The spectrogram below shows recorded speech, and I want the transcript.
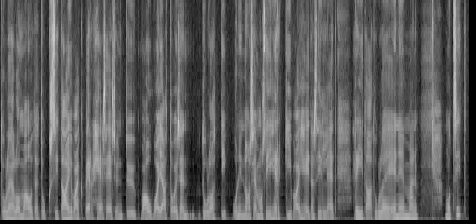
tulee lomautetuksi tai vaikka perheeseen syntyy vauva ja toisen tulot tippuu, niin ne on semmoisia herkkiä vaiheita sille, että riitaa tulee enemmän. Mutta sitten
